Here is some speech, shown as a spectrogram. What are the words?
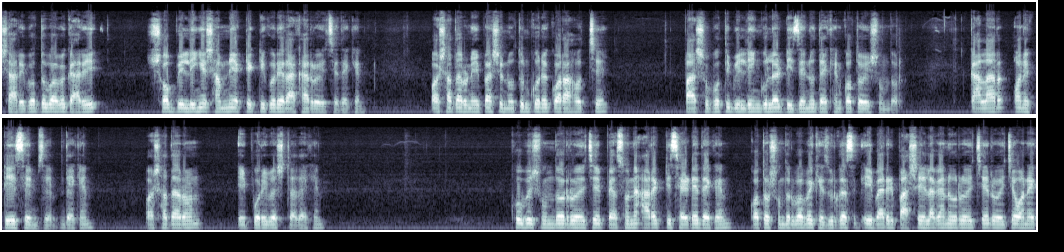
সারিবদ্ধভাবে গাড়ি সব বিল্ডিংয়ের সামনে একটি একটি করে রাখা রয়েছে, দেখেন। অসাধারণ এই পাশে নতুন করে করা হচ্ছে। পার্শ্ববর্তী বিল্ডিংগুলোর ডিজাইনও দেখেন কতই সুন্দর। কালার অনেকটাই সেম সেম দেখেন। অসাধারণ এই পরিবেশটা, দেখেন। খুবই সুন্দর রয়েছে। পেছনে আরেকটি সাইডে দেখেন। কত সুন্দরভাবে খেজুর গাছ এই বাড়ির পাশে লাগানো রয়েছে রয়েছে অনেক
